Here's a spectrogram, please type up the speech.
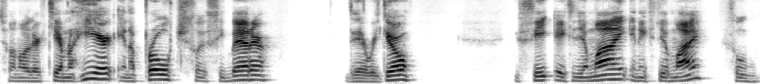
to another camera here and approach so you see better. There we go. You see HDMI and HDMI. So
